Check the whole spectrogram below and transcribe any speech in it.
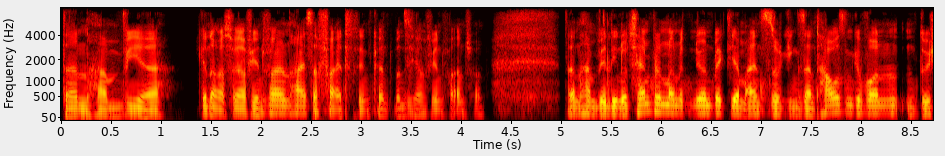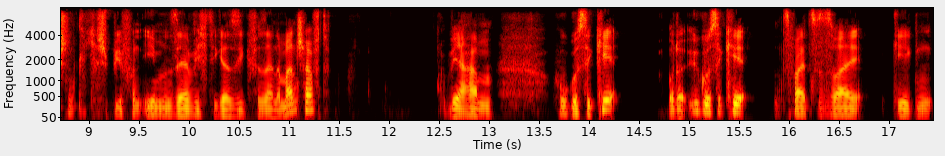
Dann haben wir, genau, es wäre auf jeden Fall ein heißer Fight. Den könnte man sich auf jeden Fall anschauen. Dann haben wir Lino Tempelmann mit Nürnberg, die haben 1-0 gegen Sandhausen gewonnen. Ein durchschnittliches Spiel von ihm, ein sehr wichtiger Sieg für seine Mannschaft. Wir haben Hugo Sique oder Hugo Sique 2 zu 2 gegen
